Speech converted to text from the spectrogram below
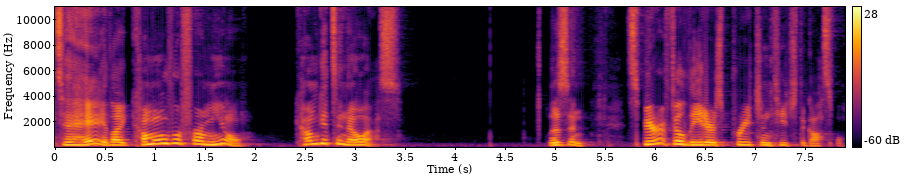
to, hey, like, come over for a meal, come get to know us. Listen, spirit filled leaders preach and teach the gospel.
